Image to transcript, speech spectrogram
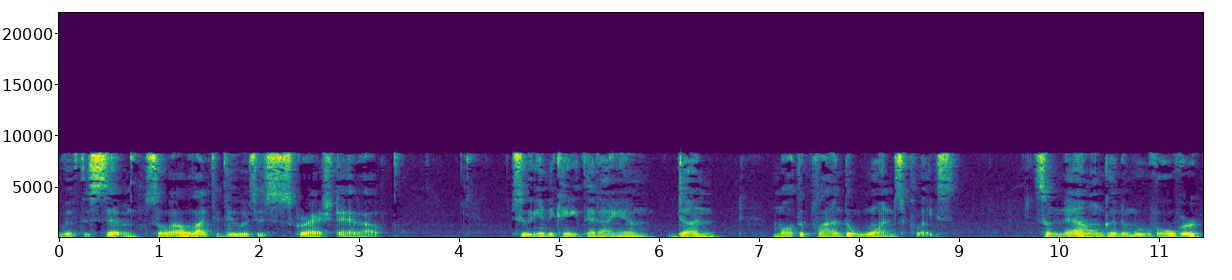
with the 7, so what I would like to do is just scratch that out to indicate that I am done multiplying the ones place. So now I'm going to move over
